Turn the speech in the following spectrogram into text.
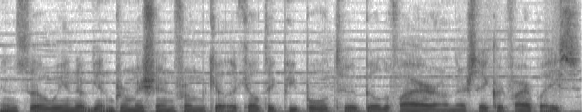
And so we end up getting permission from the Celtic people to build a fire on their sacred fireplace.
